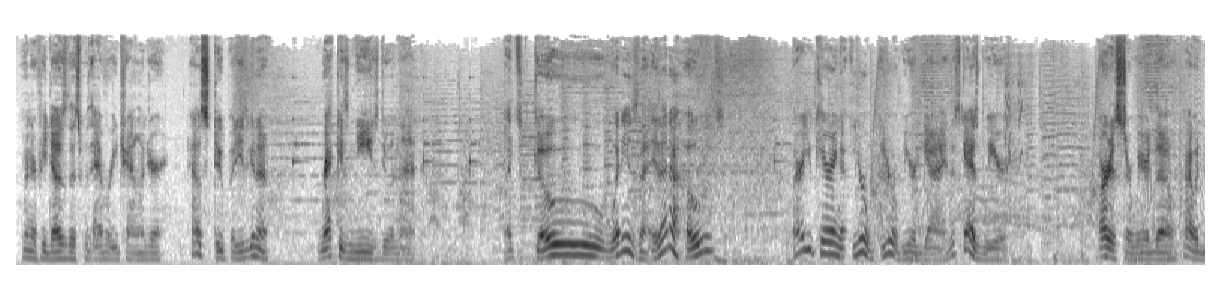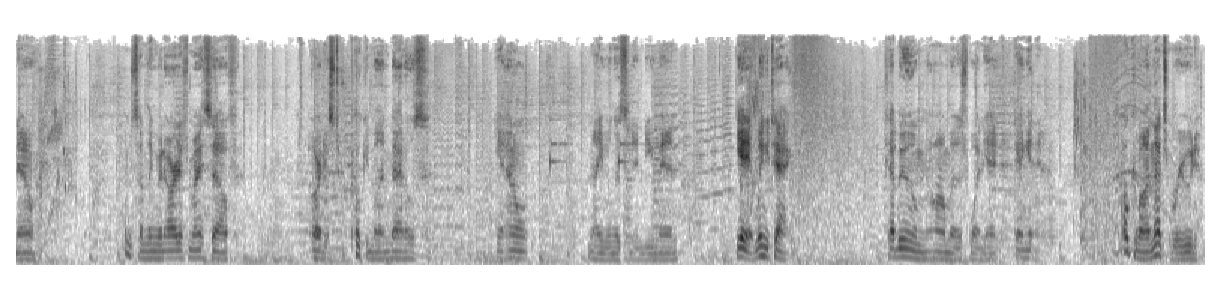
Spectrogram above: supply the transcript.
Wonder if he does this with every challenger. How stupid. He's gonna wreck his knees doing that. Let's go. What is that? Is that a hose? Why are you carrying a... You're, you're a weird guy. This guy's weird. Artists are weird, though. I would know. I'm something of an artist myself. An artist of Pokemon battles. Yeah, I don't... I'm not even listening to you, man. Get it. Wing attack. Kaboom. Almost one hit. Dang it. Oh, come on. That's rude.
